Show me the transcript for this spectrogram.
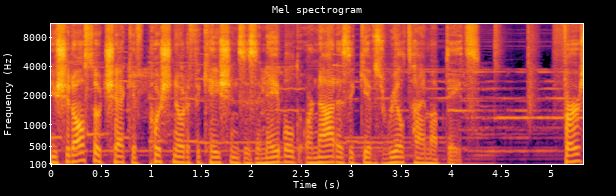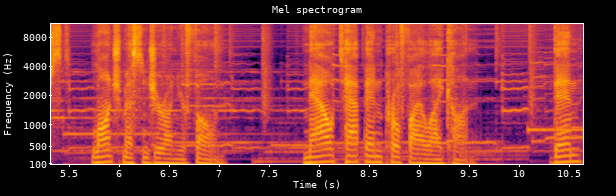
You should also check if push notifications is enabled or not as it gives real-time updates. First, launch Messenger on your phone. Now tap in profile icon. Then,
